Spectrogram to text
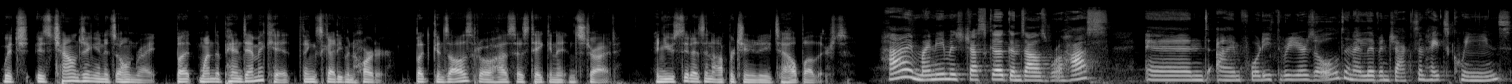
which is challenging in its own right. But when the pandemic hit, things got even harder. But Gonzalez Rojas has taken it in stride and used it as an opportunity to help others. Hi, my name is Jessica Gonzalez Rojas, and I'm 43 years old, and I live in Jackson Heights, Queens.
